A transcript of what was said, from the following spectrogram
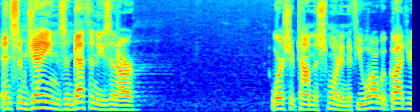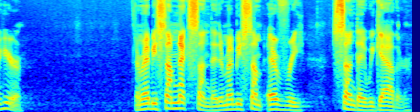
and some Janes and Bethanies in our worship time this morning. If you are, we're glad you're here. There may be some next Sunday. There may be some every Sunday we gather.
